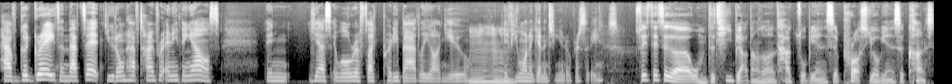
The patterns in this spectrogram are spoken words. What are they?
have good grades and that's it, you don't have time for anything else, then yes, it will reflect pretty badly on you mm-hmm. if you want to get into university. 所以在这个我们的 T 表当中呢，它左边是 pros，右边是 cons。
